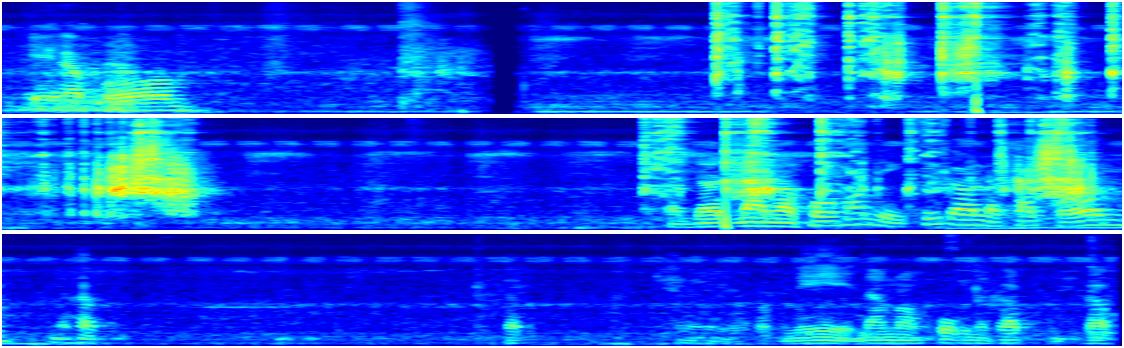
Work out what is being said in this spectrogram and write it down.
โอเคครับผม เดินนำมาโค้งเขาอีกที่เขาละครับผมนะครับครับนี่นำมาโค้งนะครับครับ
